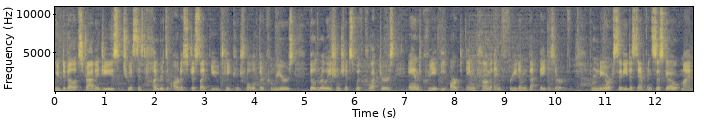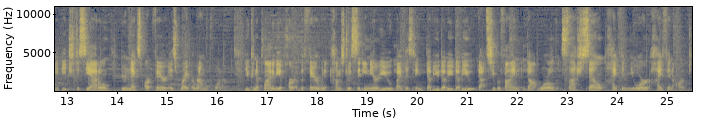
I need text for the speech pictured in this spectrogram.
We've developed strategies to assist hundreds of artists just like you take control of their careers, build relationships with collectors, and create the art income and freedom that they deserve. From New York City to San Francisco, Miami Beach to Seattle, your next art fair is right around the corner. You can apply to be a part of the fair when it comes to a city near you by visiting www.superfine.world slash sell hyphen your hyphen art.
